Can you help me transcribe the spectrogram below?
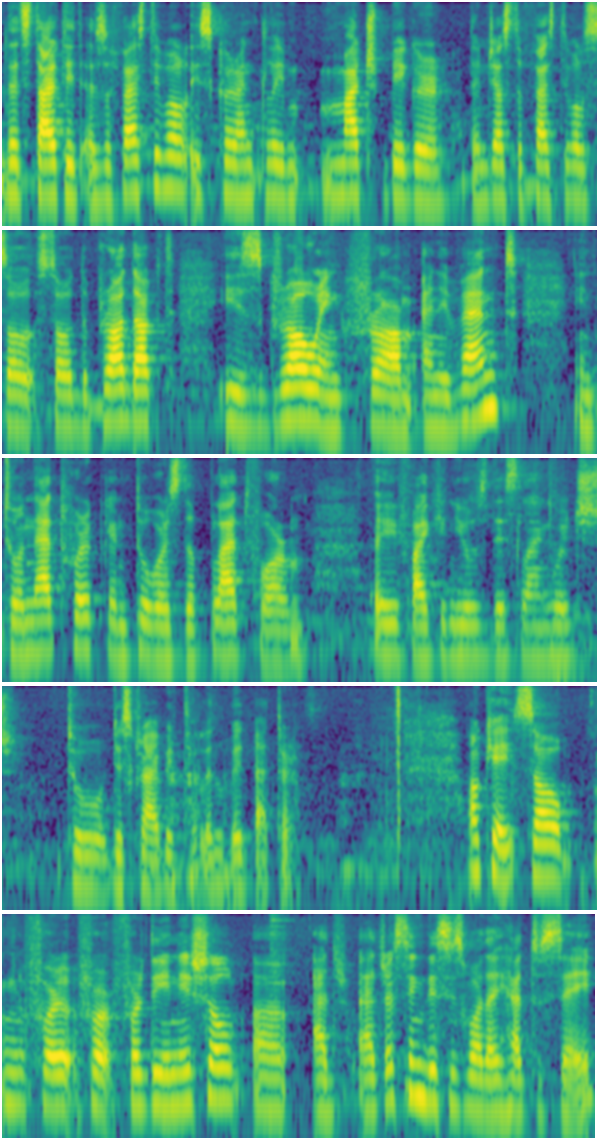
that started as a festival is currently much bigger than just a festival. So, so the product is growing from an event into a network and towards the platform, if I can use this language to describe it a little bit better. Okay, so mm, for, for, for the initial uh, ad addressing, this is what I had to say.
